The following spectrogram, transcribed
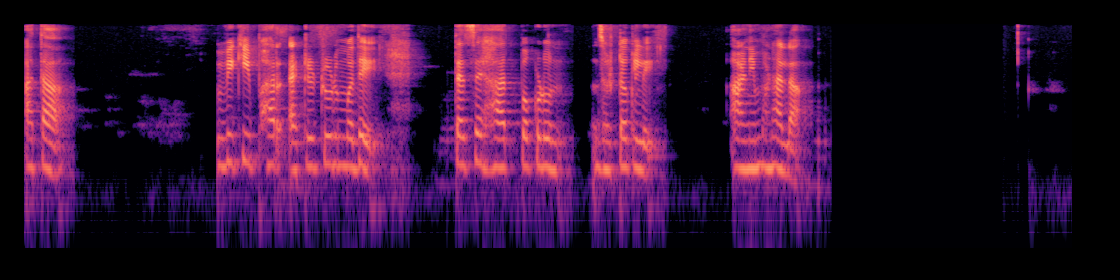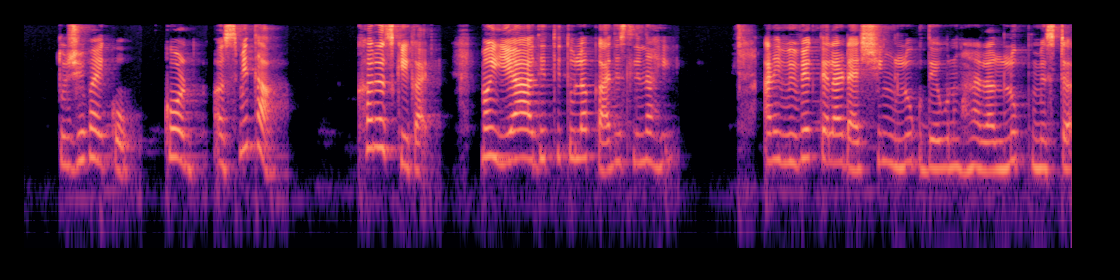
आता विकी फार ॲटिट्यूडमध्ये त्याचे हात पकडून झटकले आणि म्हणाला तुझी बायको कोण? अस्मिता? खरंच की काय? मग याआधी ती तुला का दिसली नाही? आणि विवेक त्याला डॅशिंग लुक देऊन म्हणाला लुक मिस्टर.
